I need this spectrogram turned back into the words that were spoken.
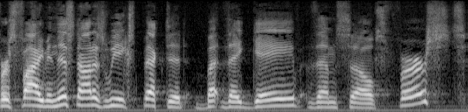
Verse 5 In this not as we expected, but they gave themselves first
